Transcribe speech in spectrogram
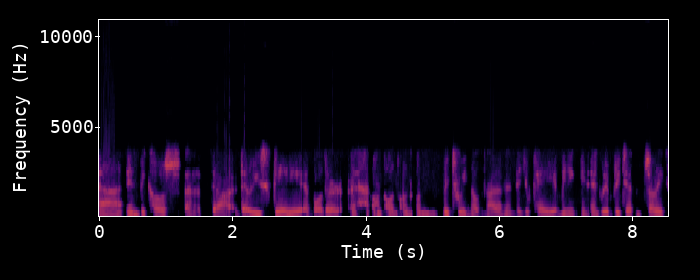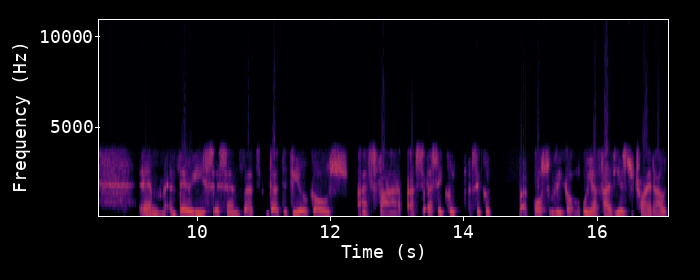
uh, and because uh, there, are, there is clearly a border uh, on, on, on, on, between Northern Ireland and the UK, meaning in and Great Britain, sorry, um, there is a sense that, that the deal goes as far as, as it could as it could possibly go. We have five years to try it out.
